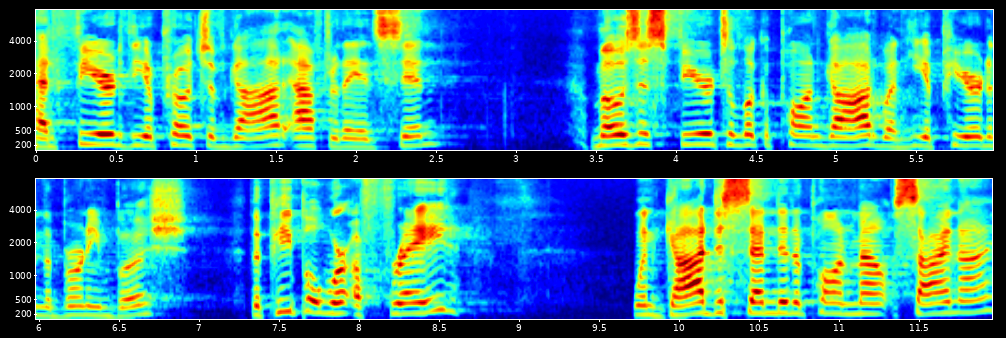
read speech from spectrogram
had feared the approach of God after they had sinned. Moses feared to look upon God when he appeared in the burning bush. The people were afraid when God descended upon Mount Sinai.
